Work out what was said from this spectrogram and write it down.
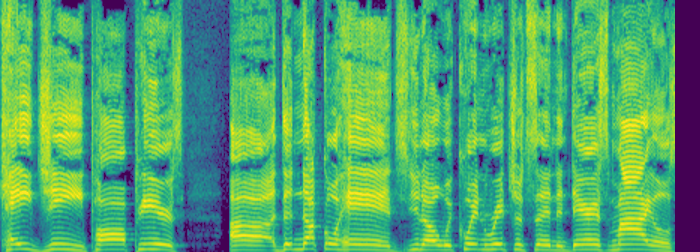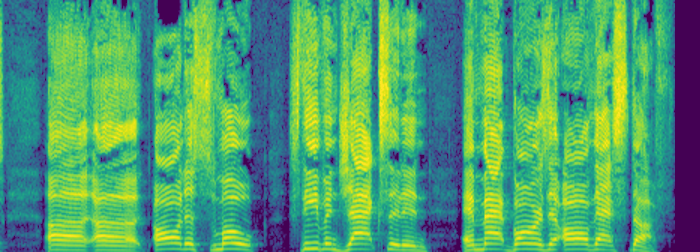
KG, Paul Pierce, uh, the knuckleheads, you know, with Quentin Richardson and Darius Miles, uh, uh, all the smoke, Stephen Jackson and and Matt Barnes and all that stuff.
